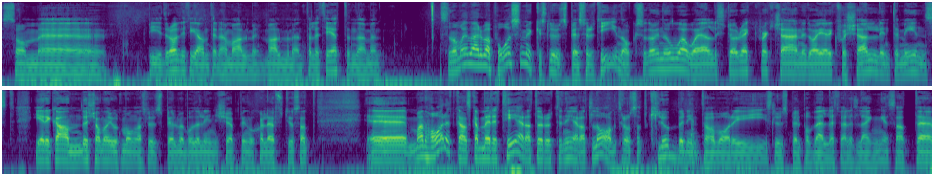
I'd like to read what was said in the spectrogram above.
som eh, bidrar lite grann till den här Malmö, Malmö-mentaliteten där. Men Sen har man ju värvat på sig mycket slutspelsrutin också. Du har ju Noah Welsh, du har Rek Rekchani, du har Erik Forsell inte minst. Erik Andersson har gjort många slutspel med både Linköping och Skellefteå. Så att Eh, man har ett ganska meriterat och rutinerat lag trots att klubben inte har varit i slutspel på väldigt, väldigt länge. Så att eh,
